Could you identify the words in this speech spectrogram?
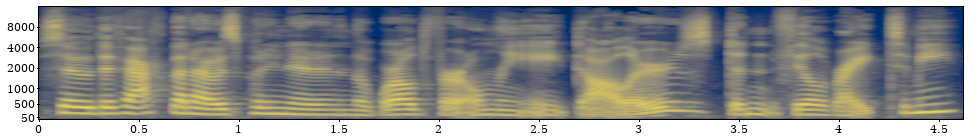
So the fact that I was putting it in the world for only $8 didn't feel right to me.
